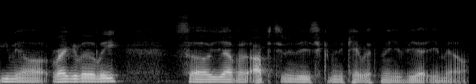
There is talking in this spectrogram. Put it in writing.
email regularly, so you have an opportunity to communicate with me via email.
